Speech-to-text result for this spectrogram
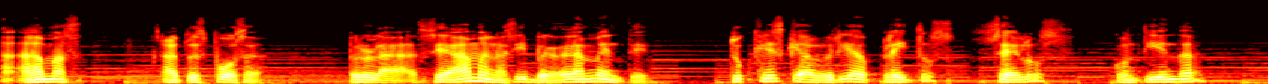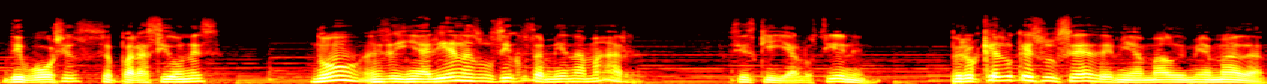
amas a tu esposa, pero se aman así verdaderamente, ¿tú crees que habría pleitos, celos, contienda, divorcios, separaciones? No, enseñarían a sus hijos también a amar, si es que ya los tienen. Pero ¿qué es lo que sucede, mi amado y mi amada?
